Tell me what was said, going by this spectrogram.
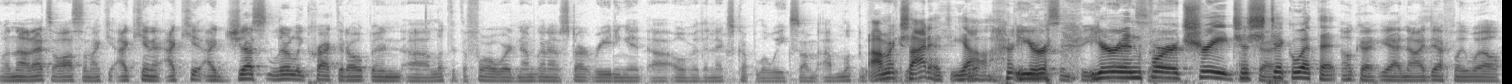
Well, no, that's awesome. I, ca- I can't. I can't. I just literally cracked it open, uh, looked at the forward, and I'm going to start reading it uh, over the next couple of weeks. I'm, I'm looking. I'm to excited. getting- Yeah, getting you're feedback, you're in so- for a treat. Just Okay. stick with it. Okay. Yeah. No, I definitely will.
